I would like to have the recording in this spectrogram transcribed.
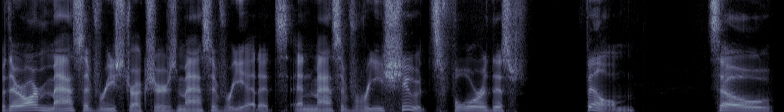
but there are massive restructures massive re-edits and massive reshoots for this film so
